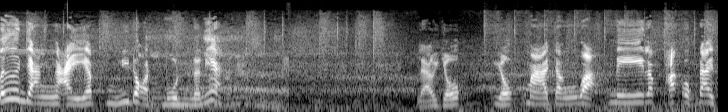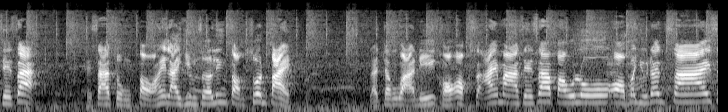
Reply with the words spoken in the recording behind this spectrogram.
ตื้นยังไงครับ นี่ดอดบุญนะเนี่ย แล้วยกยกมาจังหวะนี้แล้วพักอกได้เซซ่าเซซ่าส่งต่อให้ลายฮิมเซอร์ลิงตอกส้วนไป และจังหวะนี้ขอออกซ้ายมาเซซ่าเปาโลออกมาอยู่ด้านซ้าย เซ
